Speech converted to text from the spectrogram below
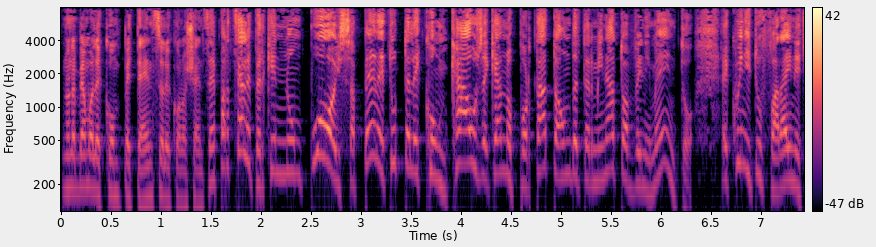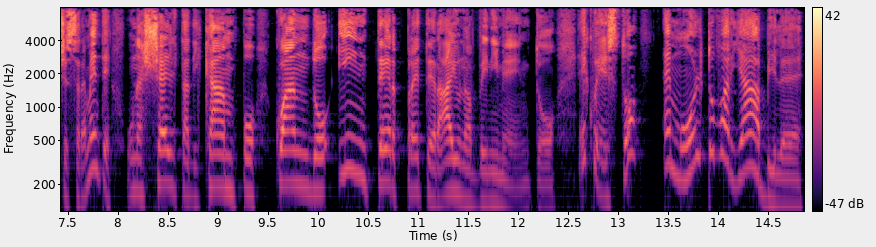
non abbiamo le competenze o le conoscenze, è parziale perché non puoi sapere tutte le concause che hanno portato a un determinato avvenimento. E quindi tu farai necessariamente una scelta di campo quando interpreterai un avvenimento. E questo è molto variabile.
